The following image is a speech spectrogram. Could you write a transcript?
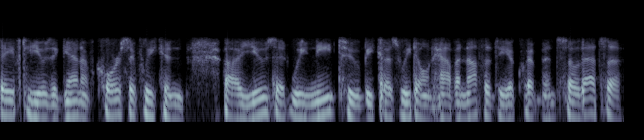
safe to use again. Of course, if we can uh, use it, we need to because we don't have enough of the equipment. So that's a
